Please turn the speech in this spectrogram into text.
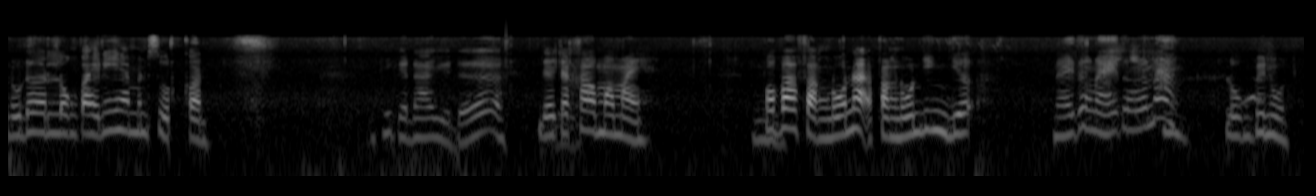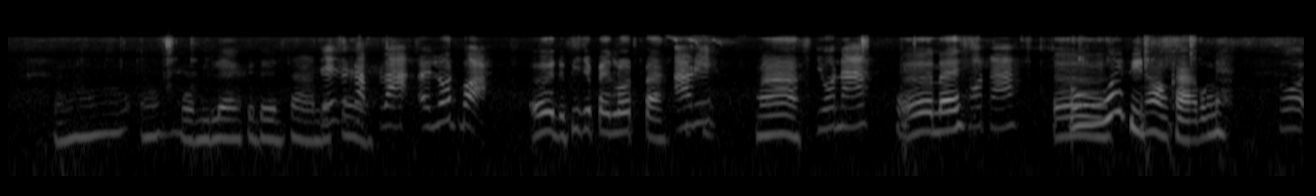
หนูเดินลงไปนี่ให้มันสุดก่อนพี่ก็ได้อยู่เด้อเดี๋ยวจะเข้ามาใหม่อืมเพราะว่าฝั่งนู้นอะฝั่งนู้นยิ่งเยอะ ไหนตรงไหนตรงนั้นน่ะลงไปนู่นอ๋ออ๋อบ่มีแรงไปเดินตามเจ๊ไม่จะใช่กลับละไอ้รถบ่เออเดี๋ยวพี่จะไปรถป่ะเอาดิมาโยนนะเออไหนโทษนะเออโอ้ยพี่น้องค่ะบางเนี่ยโทษ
